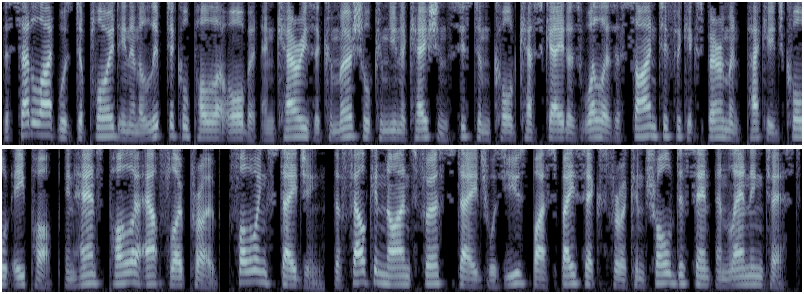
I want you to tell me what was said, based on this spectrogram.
The satellite was deployed in an elliptical polar orbit and carries a commercial communications system called Cascade as well as a scientific experiment package called EPOP Enhanced Polar Outflow Probe. Following staging, the Falcon 9's first stage was used by SpaceX for a controlled descent and landing test.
